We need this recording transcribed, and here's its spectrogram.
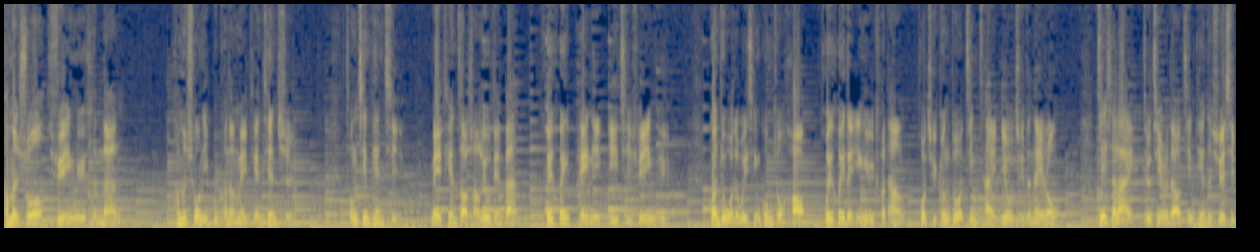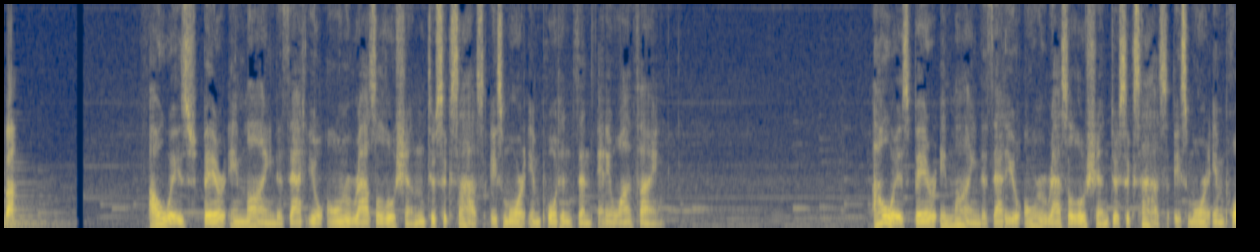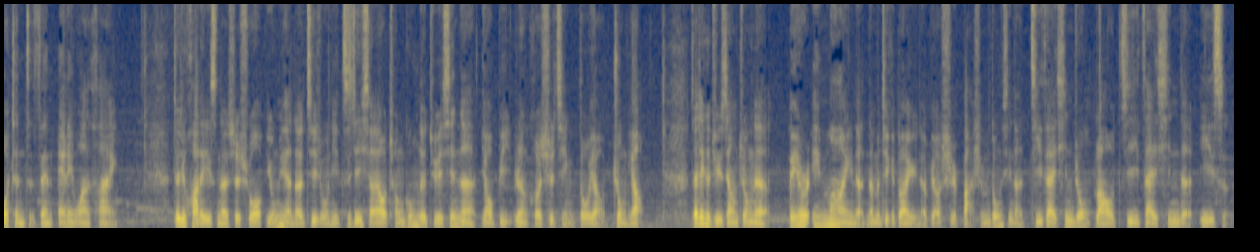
他们说学英语很难，他们说你不可能每天坚持。从今天起，每天早上六点半，灰灰陪你一起学英语。关注我的微信公众号“灰灰的英语课堂”，获取更多精彩有趣的内容。接下来就进入到今天的学习吧。Always bear in mind that your own resolution to success is more important than any one thing. Always bear in mind that your own resolution to success is more important than any one thing. 这句话的意思呢是说，永远呢记住你自己想要成功的决心呢，要比任何事情都要重要。在这个句子当中呢，bear in mind，那么这个短语呢表示把什么东西呢记在心中，牢记在心的意思。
